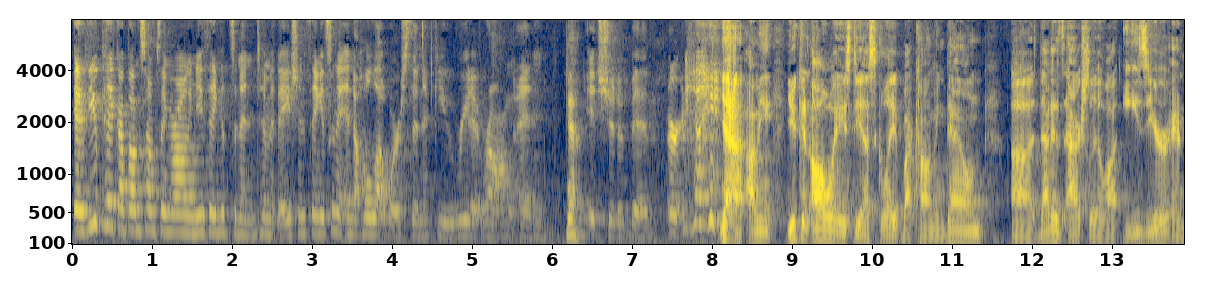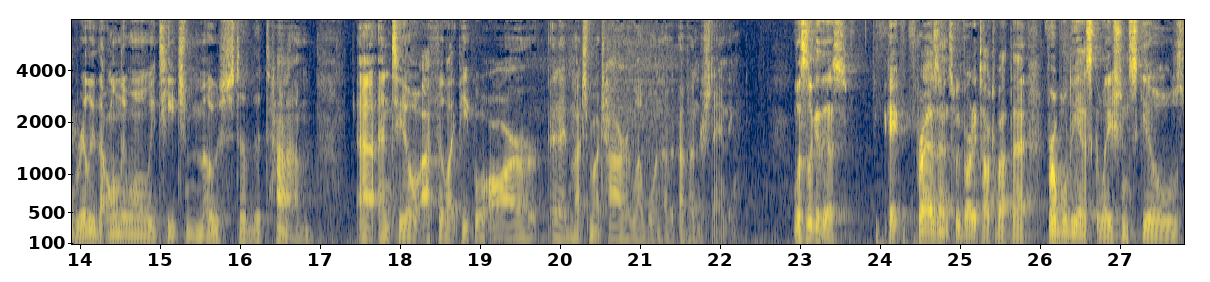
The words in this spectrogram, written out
if you pick up on something wrong and you think it's an intimidation thing, it's going to end a whole lot worse than if you read it wrong and Yeah. it should have been. Or Yeah, I mean, you can always de escalate by calming down. Uh, that is actually a lot easier and really the only one we teach most of the time uh, until I feel like people are at a much, much higher level of, of understanding. Let's look at this. Okay, presence, we've already talked about that. Verbal de escalation skills,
